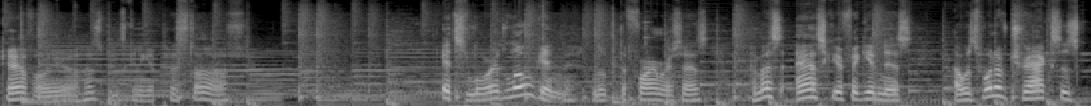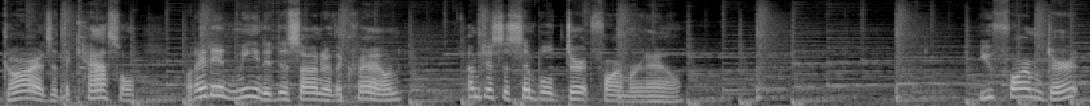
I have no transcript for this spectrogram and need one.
Careful, your husband's gonna get pissed off. It's Lord Logan, Luke the farmer says. I must ask your forgiveness. I was one of Drax's guards at the castle, but I didn't mean to dishonor the crown. I'm just a simple dirt farmer now. You farm dirt?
